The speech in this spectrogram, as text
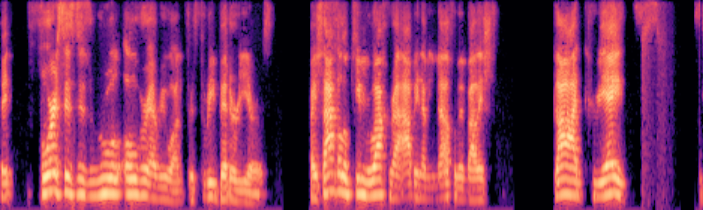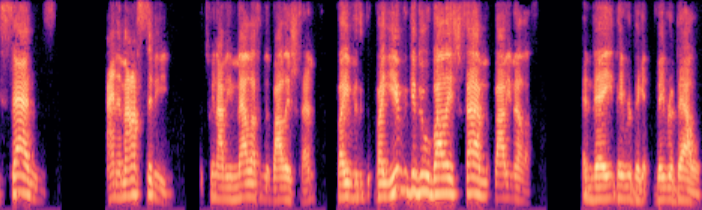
that forces his rule over everyone for three bitter years. God creates, he sends animosity between Avimelech and the Balishchem. And they they rebel. They rebel.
